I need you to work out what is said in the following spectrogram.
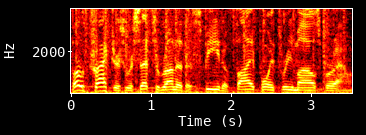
Both tractors were set to run at a speed of 5.3 miles per hour.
